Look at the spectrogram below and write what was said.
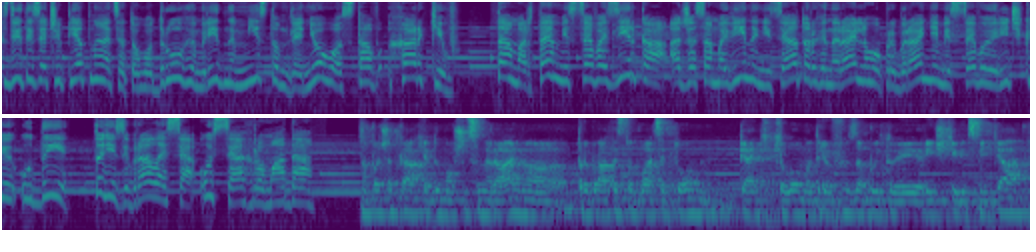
З 2015-го другим рідним містом для нього став Харків. Там Артем місцева зірка, адже саме він ініціатор генерального прибирання місцевої річки Уди. Тоді зібралася уся громада. На початках я думав, що це нереально прибрати 120 тонн, 5 кілометрів забитої річки від сміття.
